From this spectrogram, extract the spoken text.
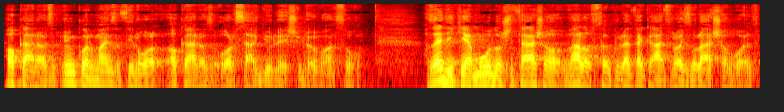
akár az önkormányzatiról, akár az országgyűléséről van szó. Az egyik ilyen módosítás a választókületek átrajzolása volt.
